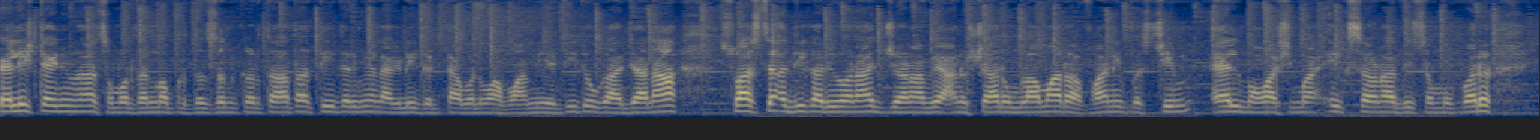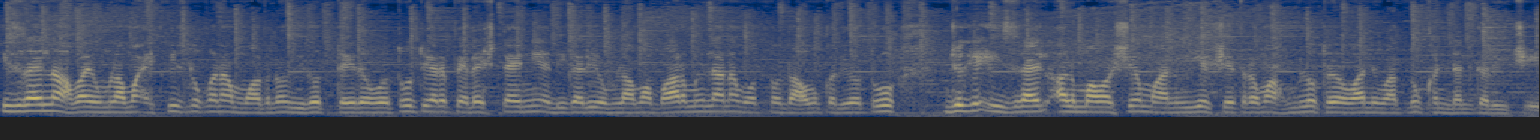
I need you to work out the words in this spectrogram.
પેલેસ્ટાઇનીઓના સમર્થનમાં પ્રદર્શન કરતા હતા. તે દરમિયાન આગની ઘટના બનવા પામી હતી. તો ગાંજાના સ્વાસ્થ્ય અધિકારીઓના જણાવ્યા અનુસાર હુમલામાં રફાની પશ્ચિમ એલ મવાસીમાં એક શરણાર્થી સમૂહ પર ઇઝરાયેલના હવાઈ હુમલામાં એકવીસ લોકોના મોતનો વિરોધ થઈ રહ્યો હતો. ત્યારે પેલેસ્ટાઇનની અધિકારીઓ હુમલામાં બાર મહિલાના મોતનો દાવો કર્યો હતો, જો કે ઇઝરાયલ અલમાવશ્ય માનવીય ક્ષેત્રમાં હુમલો થયો હોવાની વાતનું ખંડન કર્યું છે.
